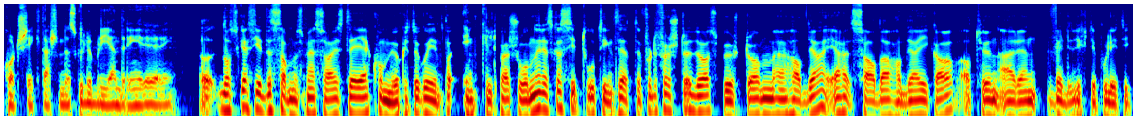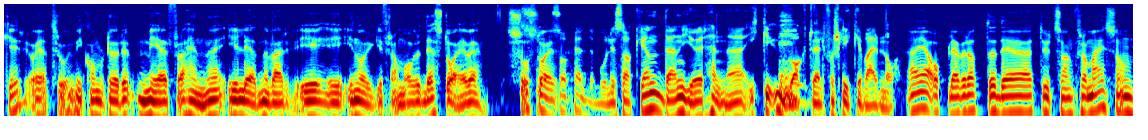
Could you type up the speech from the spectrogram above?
kort sikt dersom det skulle bli endringer i regjeringen? Da skal jeg si det samme som jeg sa i sted. Jeg kommer jo ikke til å gå inn på enkeltpersoner. Jeg skal si to ting til dette. For det første, du har spurt om eh, Hadia. Jeg sa da Hadia gikk av at hun er en veldig dyktig politiker, og jeg tror vi kommer til å høre mer fra henne i ledende verv i, i, i Norge framover. Det står jeg ved. Så, så, så pendlerboligsaken den gjør henne ikke uaktuell for slike verv nå? Nei, Jeg opplever at det er et utsagn fra meg som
